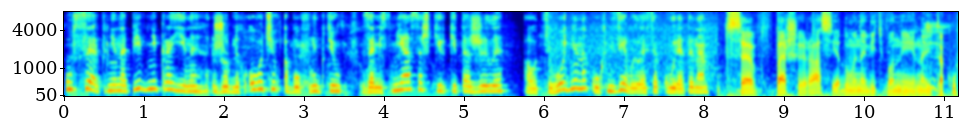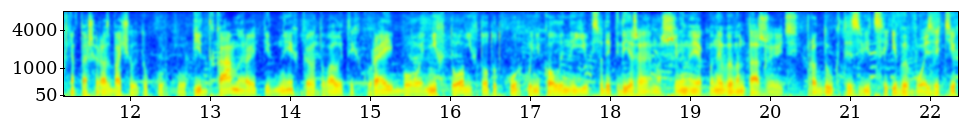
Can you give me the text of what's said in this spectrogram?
У серпні на півдні країни жодних овочів або фруктів. Замість м'яса, шкірки та жили. А от сьогодні на кухні з'явилася курятина. Це в перший раз, я думаю, навіть вони, навіть та кухня в перший раз бачили ту курку. Під камери, під них приготували тих курей, бо ніхто, ніхто тут курку ніколи не їв. Сюди під'їжджає машина, як вони вивантажують продукти звідси і вивозять їх.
